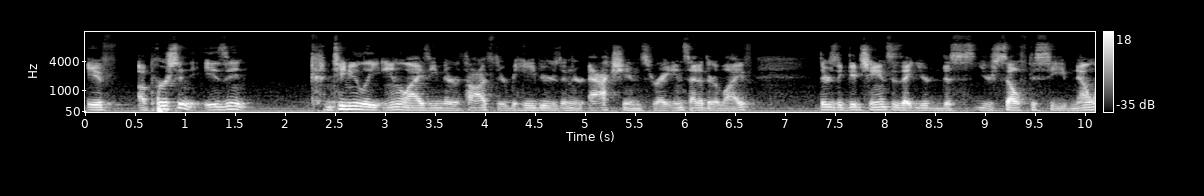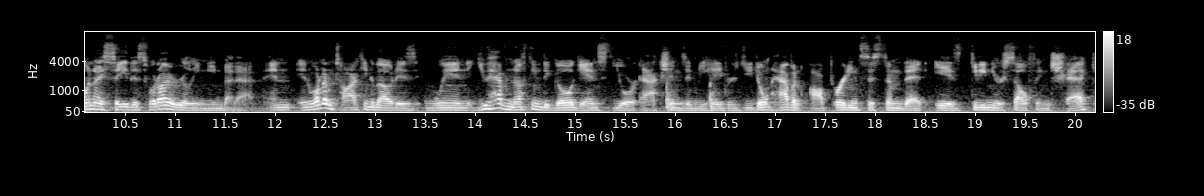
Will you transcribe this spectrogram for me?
if a person isn't continually analyzing their thoughts, their behaviors, and their actions right inside of their life, there's a good chances that you're dis- you're self deceived. Now, when I say this, what do I really mean by that? And and what I'm talking about is when you have nothing to go against your actions and behaviors. You don't have an operating system that is getting yourself in check.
